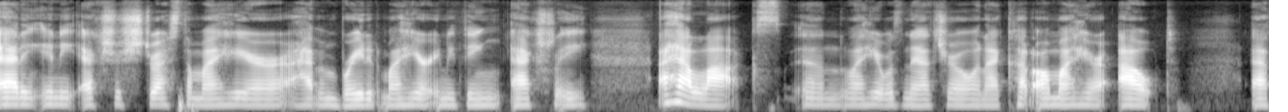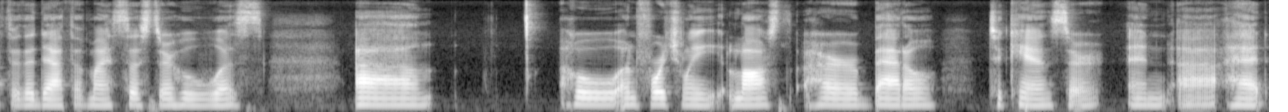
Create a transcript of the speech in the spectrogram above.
adding any extra stress to my hair. I haven't braided my hair, anything. Actually, I had locks and my hair was natural, and I cut all my hair out after the death of my sister, who was um, who unfortunately lost her battle to cancer and uh, had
